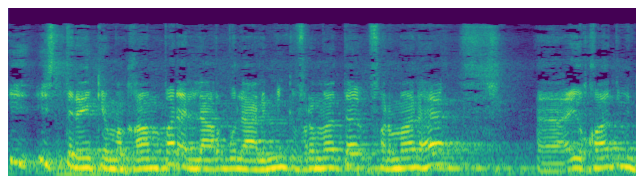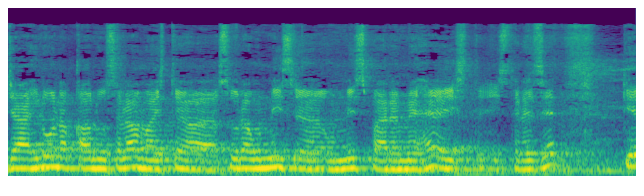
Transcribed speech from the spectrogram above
اس طرح کے مقام پر اللہ رب العالمین کا فرماتا فرمان ہے خاتم جاہلون قالوا سلام سورہ انیس انیس پارے میں ہے اس طرح سے کہ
